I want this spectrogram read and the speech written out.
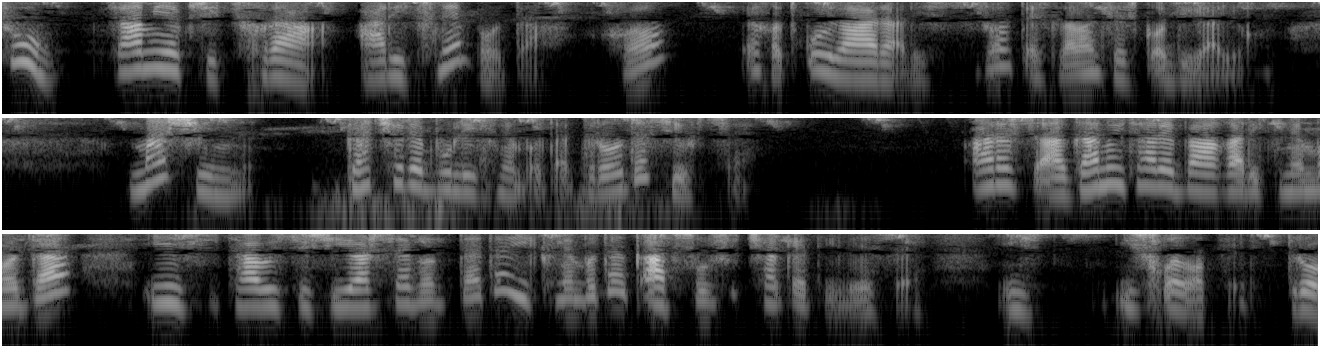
თუ 3 6 9 არ იქნებოდა, ხო? ეხლა ტყუილ არ არის, რომ ტესლავანს ეს კოდი აიღო. მაშინ გაჩერებული იქნებოდა დრო და სივრცე. არას განვითარება აღარ იქნებოდა, ის თავისთვის იარსებობდა და იქნებოდა კაფსულში ჩაკეტილი ესე. ის ის ყველაფერი, დრო,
